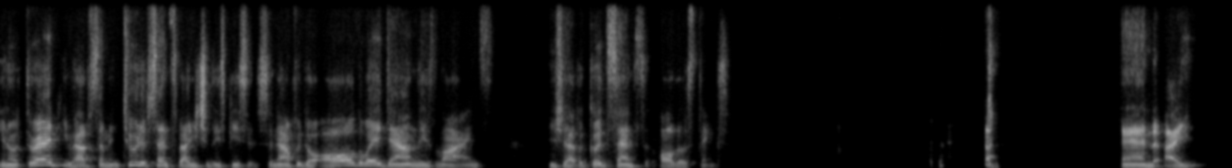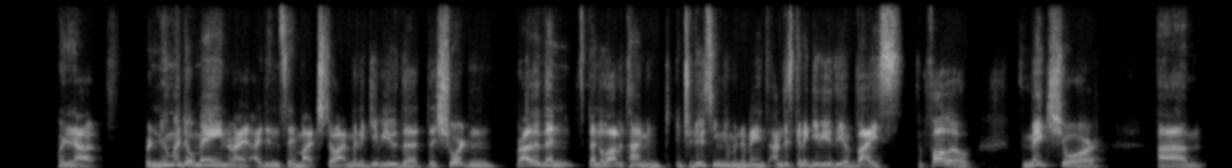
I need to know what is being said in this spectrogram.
you know thread, you have some intuitive sense about each of these pieces. So now if we go all the way down these lines, you should have a good sense of all those things. And I pointed out for NUMA domain, right, I didn't say much. So I'm going to give you the, the shortened, rather than spend a lot of time in introducing NUMA domains, I'm just going to give you the advice to follow to make sure um,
